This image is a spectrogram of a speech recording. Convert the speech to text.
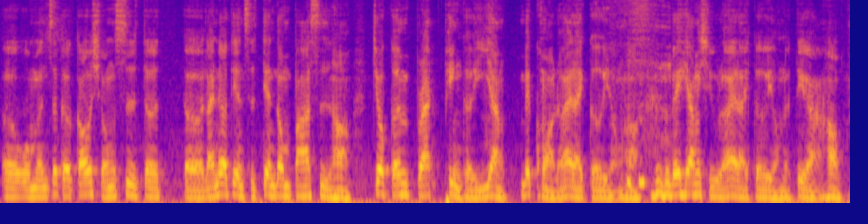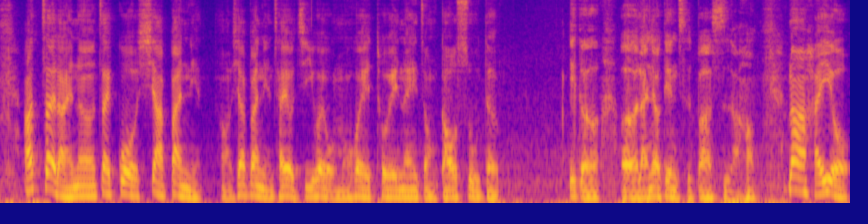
呃我们这个高雄市的。呃，燃料电池电动巴士哈，就跟 Black Pink 一样，要看了爱来歌咏哈，要享受了爱来歌咏了对啊哈。啊，再来呢，再过下半年，啊，下半年才有机会，我们会推那一种高速的一个呃燃料电池巴士啊哈。那还有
